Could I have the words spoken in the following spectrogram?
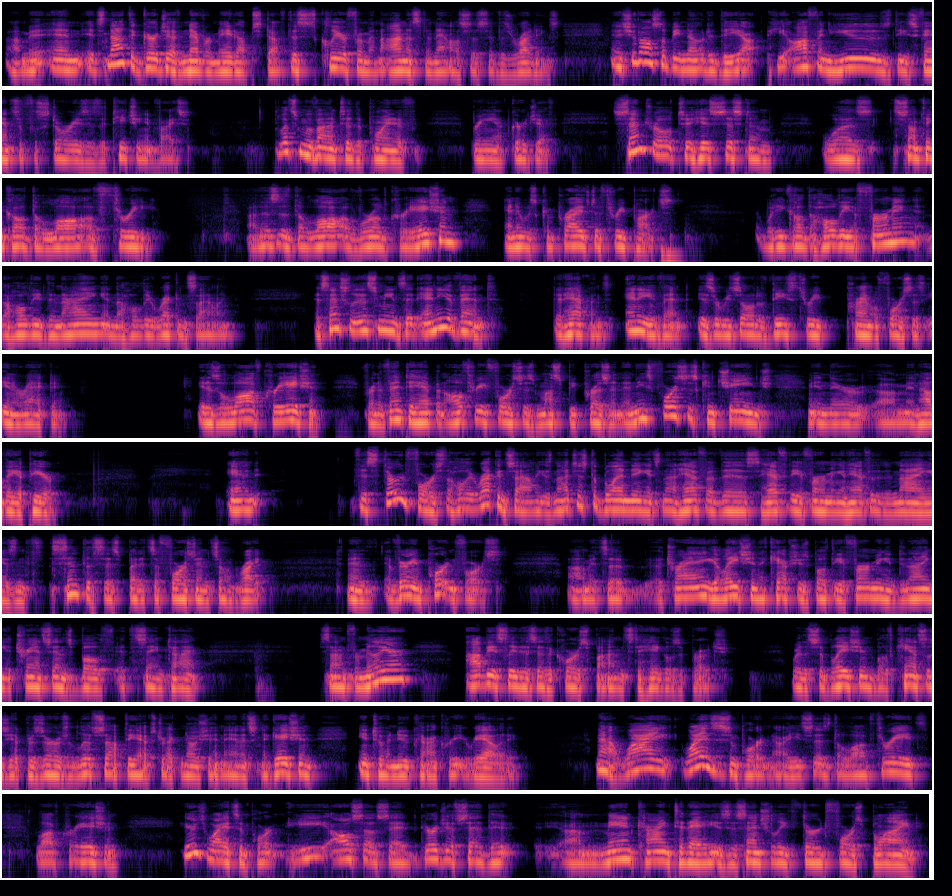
Um, and it's not that Gurdjieff never made up stuff. This is clear from an honest analysis of his writings. And it should also be noted that he, uh, he often used these fanciful stories as a teaching advice. But let's move on to the point of bringing up Gurdjieff. Central to his system was something called the Law of Three. Uh, this is the law of world creation, and it was comprised of three parts what he called the holy affirming, the holy denying, and the holy reconciling. Essentially, this means that any event that happens, any event, is a result of these three primal forces interacting. It is a law of creation. For an event to happen, all three forces must be present, and these forces can change in their um, in how they appear. And this third force, the holy reconciling, is not just a blending. It's not half of this, half of the affirming, and half of the denying as in synthesis, but it's a force in its own right, and a very important force. Um, it's a, a triangulation that captures both the affirming and denying. It transcends both at the same time. Sound familiar? Obviously, this has a correspondence to Hegel's approach, where the sublation both cancels yet preserves and lifts up the abstract notion and its negation into a new concrete reality. Now, why why is this important? Right, he says the law of three, it's law of creation. Here's why it's important. He also said, Gurdjieff said that um, mankind today is essentially third force blind,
